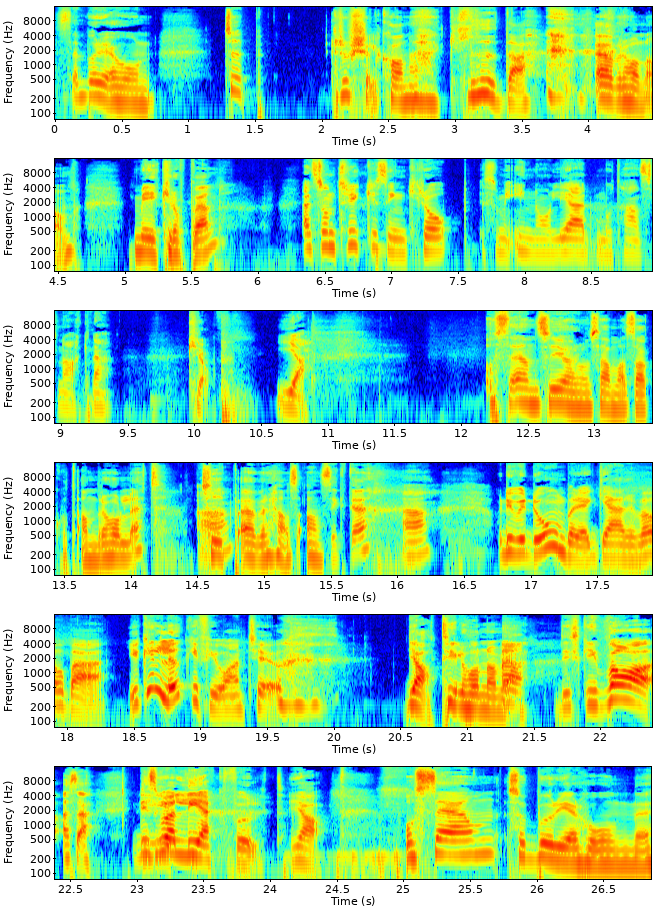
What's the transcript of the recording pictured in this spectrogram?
Sen börjar hon typ rutschkana glida över honom med kroppen. Alltså hon trycker sin kropp som är inoljad mot hans nakna. Kropp. Ja. Och sen så gör hon samma sak åt andra hållet, typ över hans ansikte. ja. Och det var då hon började garva och bara, you can look if you want to. Ja, till honom ja. Ja. Det ska ju vara, alltså, Det ska vara lekfullt. Ja. Och sen så börjar hon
